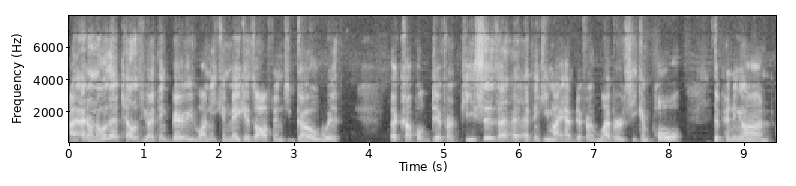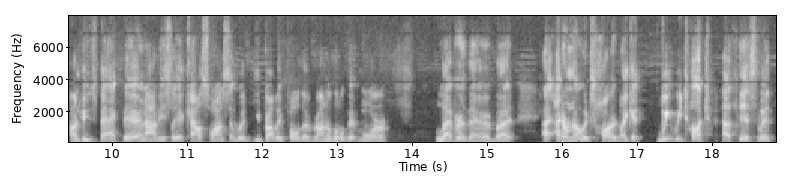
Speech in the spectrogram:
I don't know what that tells you. I think Barry Lunney can make his offense go with a couple different pieces. I, I think he might have different levers he can pull depending on on who's back there. And obviously, a Cal Swanson would you probably pull the run a little bit more lever there, but I, I don't know. It's hard. Like it, we we talked about this with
